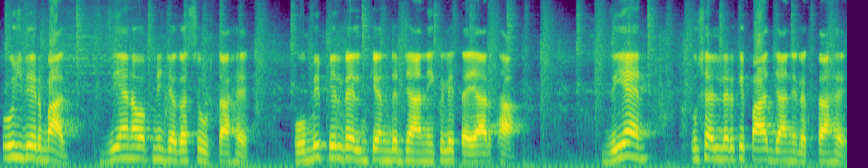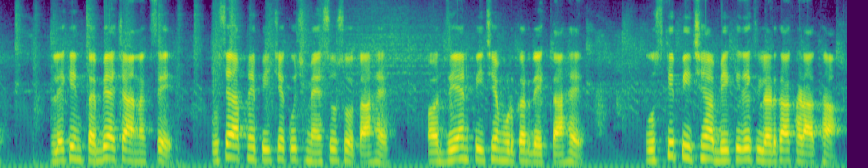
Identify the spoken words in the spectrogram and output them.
कुछ देर बाद, जियान अब अपनी जगह से उठता है। वो भी पिल रेल के अंदर जाने के लिए तैयार था। जियान उस एल्डर के पास जाने लगता है, लेकिन तभी अचानक से उसे अपने पीछे कुछ महसूस होता है और जियन पीछे मुड़कर देखता है। उसके पीछे अभी के लिए एक लड़का खड़ा था।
